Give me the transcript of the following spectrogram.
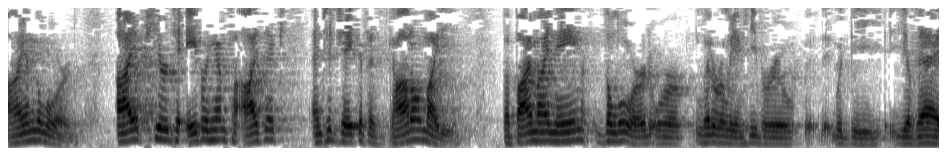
I am the Lord. I appeared to Abraham, to Isaac, and to Jacob as God Almighty. But by my name, the Lord, or literally in Hebrew, it would be Yahweh,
